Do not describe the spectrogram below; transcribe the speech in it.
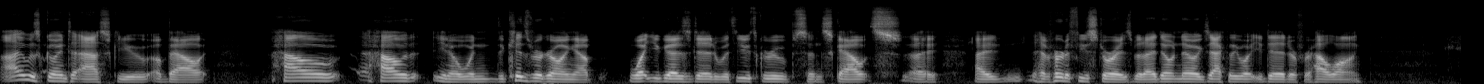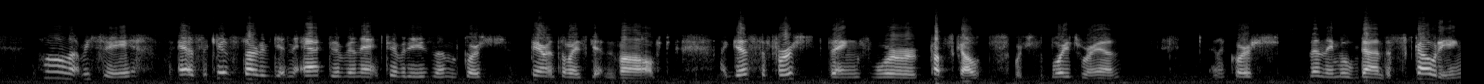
I was going to ask you about how how you know when the kids were growing up, what you guys did with youth groups and scouts. I I have heard a few stories, but I don't know exactly what you did or for how long. Oh, let me see. As the kids started getting active in activities, and of course, parents always get involved. I guess the first things were Cub Scouts, which the boys were in, and of course, then they moved on to scouting,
